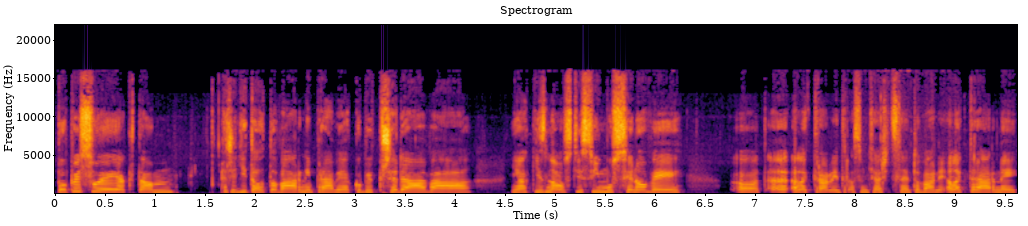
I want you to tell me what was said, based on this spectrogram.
popisuje, jak tam ředitel továrny právě jakoby předává nějaký znalosti svýmu synovi, eh, elektrárny, teda jsem chtěla říct ne továrny, elektrárny,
